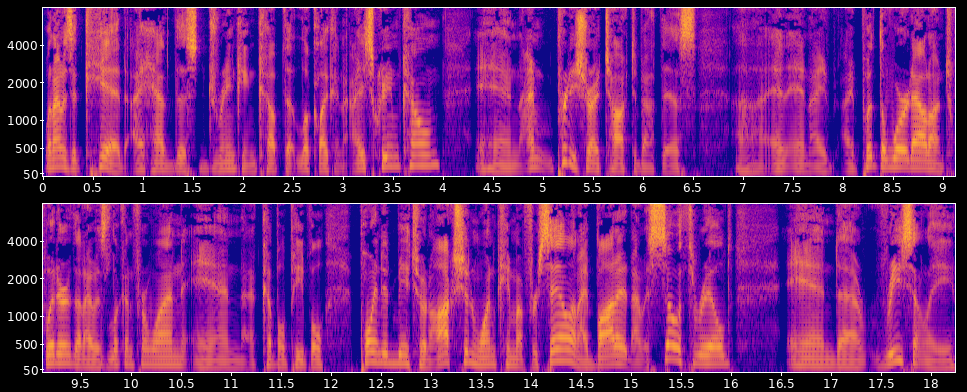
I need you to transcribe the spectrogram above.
when I was a kid, I had this drinking cup that looked like an ice cream cone, and I'm pretty sure I talked about this. Uh, and and I, I put the word out on Twitter that I was looking for one, and a couple people pointed me to an auction. One came up for sale, and I bought it. I was so thrilled. And uh, recently,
